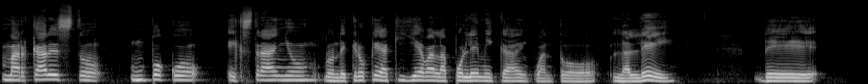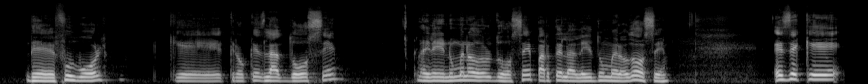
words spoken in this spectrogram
marcar esto un poco extraño, donde creo que aquí lleva la polémica en cuanto a la ley de, fútbol, que creo que es la 12, la ley número 12, parte de la ley número 12, es de que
